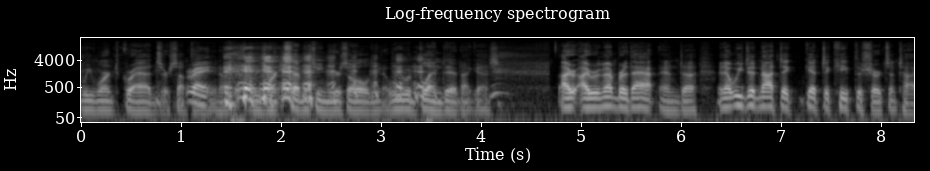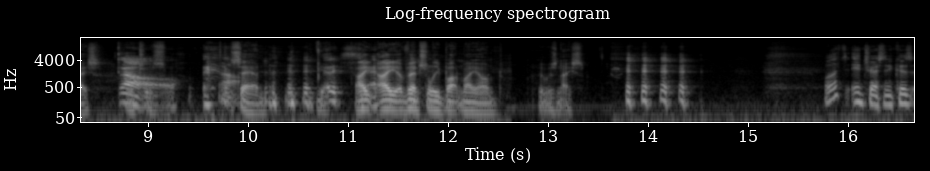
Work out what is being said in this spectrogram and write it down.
we weren't grads or something. Right. You know, that we weren't 17 years old. You know, we would blend in, I guess. I, I remember that, and uh, you know, we did not get to keep the shirts and ties, which was Oh, sad. Yeah. is I, sad. I eventually bought my own. It was nice. Well, that's interesting because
